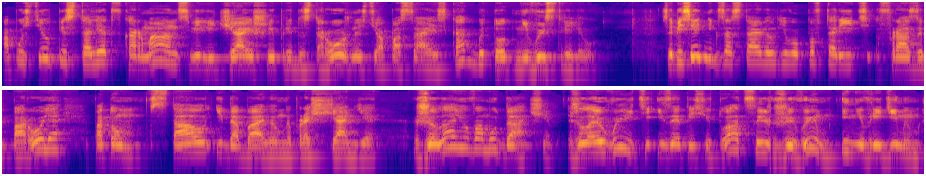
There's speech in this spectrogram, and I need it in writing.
опустил пистолет в карман с величайшей предосторожностью, опасаясь, как бы тот не выстрелил. Собеседник заставил его повторить фразы пароля, потом встал и добавил на прощание – Желаю вам удачи. Желаю выйти из этой ситуации живым и невредимым.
